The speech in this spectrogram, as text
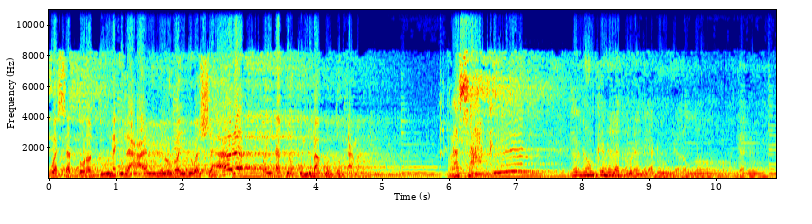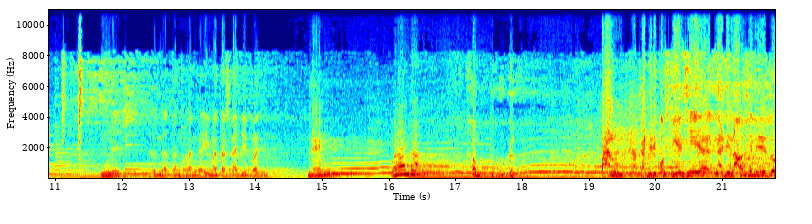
wa saturaduna ila alimil ghaibi wasyahada fa inaqiyukum bima kuntum ta'malun rasakeun renungkeun lah kurang aduh ya Allah ya. jangan Nges, datang orang ke imam atas ngaji gua aja. Neng, orang enggak. Ampun. Pan, kakak jadi sih ya, ngaji naon sih di situ.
